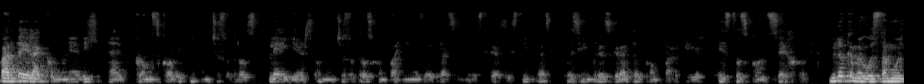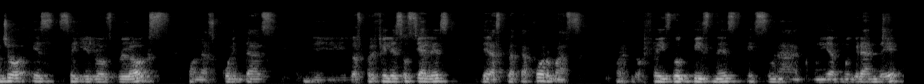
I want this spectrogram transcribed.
parte de la comunidad digital Comscore y muchos otros players o muchos otros compañeros de otras industrias distintas, pues siempre es grato compartir estos consejos. A mí lo que me gusta mucho es seguir los blogs o las cuentas de los perfiles sociales de las plataformas. Por Facebook Business es una comunidad muy grande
